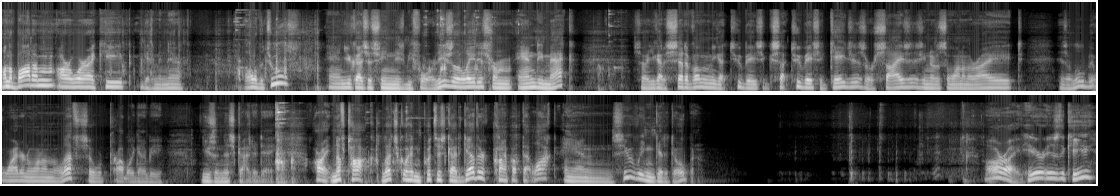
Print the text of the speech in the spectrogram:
On the bottom are where I keep, get him in there, all of the tools, and you guys have seen these before. These are the latest from Andy Mack. So you got a set of them. You got two basic two basic gauges or sizes. You notice the one on the right is a little bit wider than the one on the left, so we're probably going to be using this guy today. All right, enough talk. Let's go ahead and put this guy together, clamp up that lock, and see if we can get it to open. All right, here is the key.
